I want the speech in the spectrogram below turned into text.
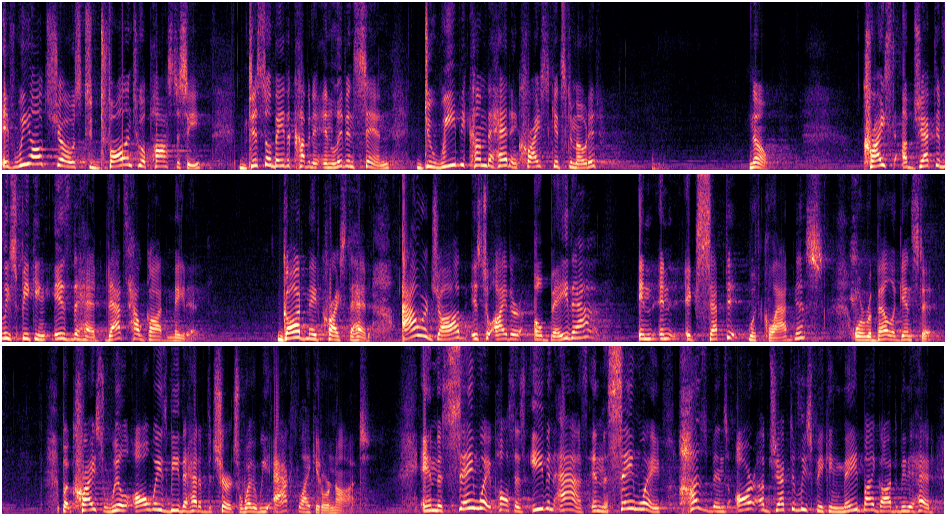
If we all chose to fall into apostasy, disobey the covenant, and live in sin, do we become the head and Christ gets demoted? No. Christ, objectively speaking, is the head. That's how God made it. God made Christ the head. Our job is to either obey that and, and, accept it with gladness or rebel against it. But Christ will always be the head of the church, whether we act like it or not. In the same way, Paul says, even as, in the same way, husbands are objectively speaking made by God to be the head,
